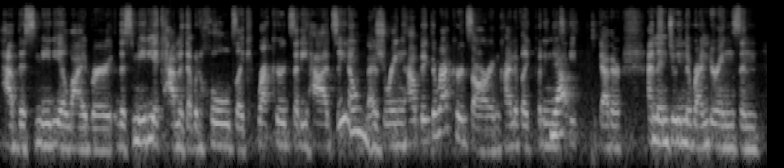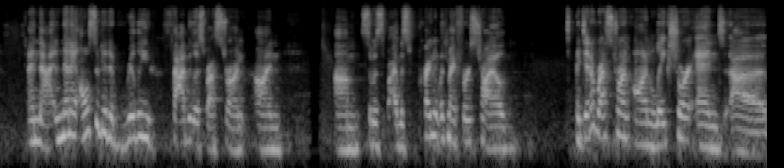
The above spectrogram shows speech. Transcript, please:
have this media library, this media cabinet that would hold like records that he had. So you know, measuring how big the records are and kind of like putting these Yeah. pieces together, and then doing the renderings and and that. And then I also did a really fabulous restaurant on. Um, so was, I was pregnant with my first child. I did a restaurant on Lakeshore and uh,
